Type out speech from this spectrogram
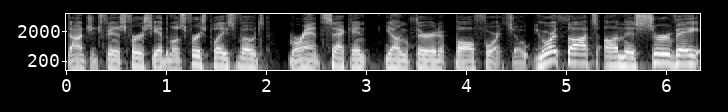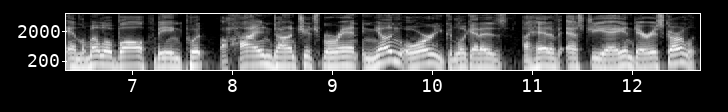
Doncic finished first. He had the most first place votes. Morant second, Young third, Ball fourth. So your thoughts on this survey and LaMelo Ball being put behind Doncic, Morant, and Young, or you could look at it as ahead of SGA and Darius Garland.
